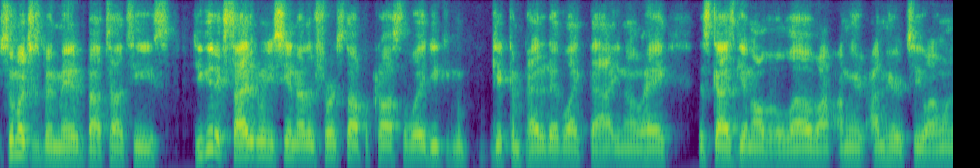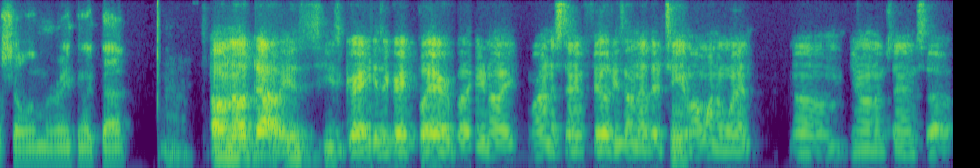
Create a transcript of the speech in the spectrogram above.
So much has been made about Tatis. Do you get excited when you see another shortstop across the way? Do you get competitive like that? You know, hey, this guy's getting all the love. I'm here, I'm here too. I want to show him or anything like that. Oh, no doubt. He's he's great. He's a great player. But you know, we're on the same field. He's on the other team. I want to win. Um, you know what I'm saying? So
